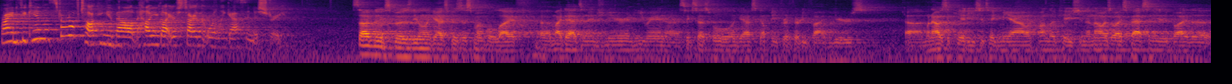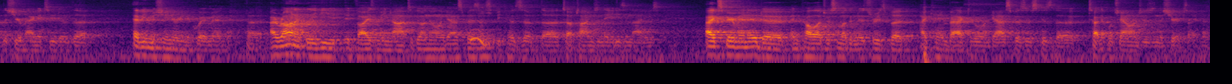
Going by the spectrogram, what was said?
Ryan, if you can, let's start off talking about how you got your start in the oil and gas industry. So I've been exposed to the oil and gas business my whole life. Uh, my dad's an engineer and he ran a successful oil and gas company for 35 years. Uh, when I was a kid, he used to take me out on location and I was always fascinated by the, the sheer magnitude of the heavy machinery and equipment. Uh, ironically, he advised me not to go in the oil and gas business because of the tough times in the 80s and 90s. I experimented uh, in college with some other industries, but I came back to the oil and gas business because the technical challenges and the sheer excitement.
